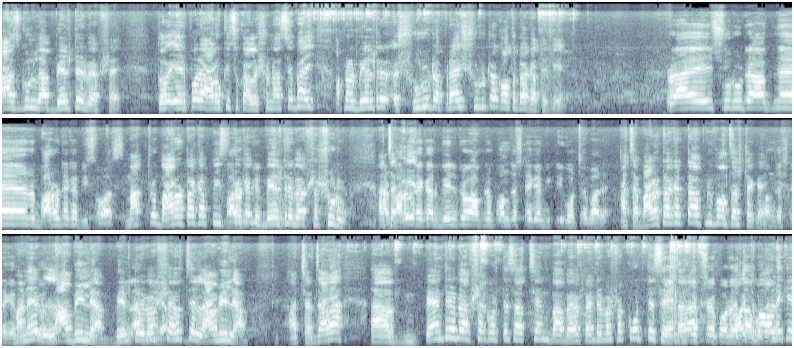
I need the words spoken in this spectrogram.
পাঁচ গুণ লাভ। বেল্টের ব্যবসায়। তো এরপরে আরও কিছু কালেকশন আছে। ভাই আপনার বেল্টের শুরুটা প্রায় শুরুটা কত টাকা থেকে? প্রায় শুরুটা আপনার বারো টাকা আছে। মাত্র বারো টাকা পিস থেকে বেল্টের ব্যবসা শুরু। আচ্ছা বারো টাকার বেল্টও আপনি পঞ্চাশ টাকা বিক্রি করতে পারে আচ্ছা বারো টাকারটা আপনি পঞ্চাশ টাকায়। মানে বিক্রি লাভই লাভ। বেল্টের ব্যবসা হচ্ছে লাভই লাভ। আচ্ছা যারা প্যান্টের ব্যবসা করতে চাচ্ছেন বা প্যান্টের ব্যবসা করতেছেন তারা অনেকে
